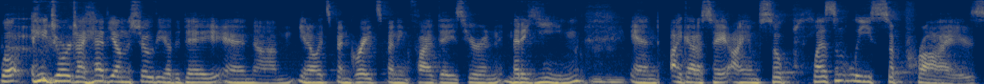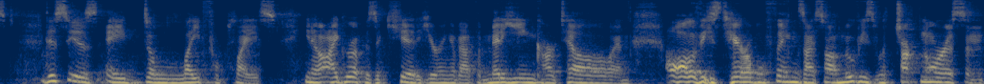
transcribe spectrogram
Well, hey, George, I had you on the show the other day, and, um, you know, it's been great spending five days here in Medellin. Mm-hmm. And I got to say, I am so pleasantly surprised. This is a delightful place. You know, I grew up as a kid hearing about the Medellin cartel and all of these terrible things. I saw movies with Chuck Norris and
